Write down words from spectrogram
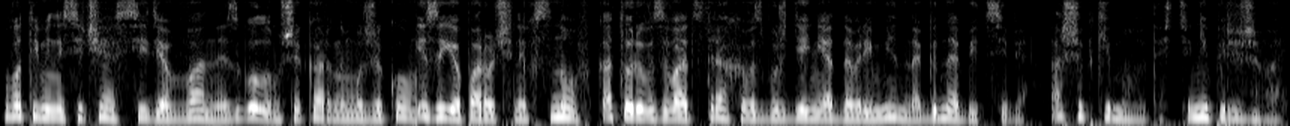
Вот именно сейчас, сидя в ванной с голым шикарным мужиком из ее порочных снов, которые вызывают страх и возбуждение одновременно, гнобить себя. Ошибки молодости, не переживай.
